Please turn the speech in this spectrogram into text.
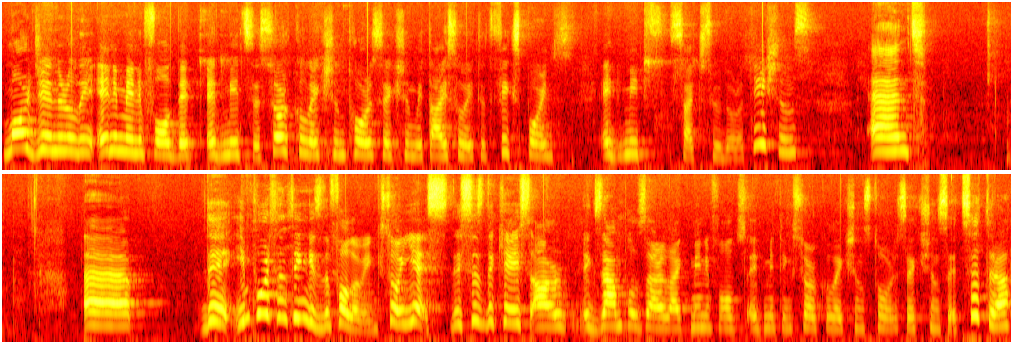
More generally, any manifold that admits a circle action, torus action with isolated fixed points admits such pseudo-rotations. And uh, the important thing is the following. So yes, this is the case. Our examples are like manifolds admitting circle actions, torus actions, etc.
